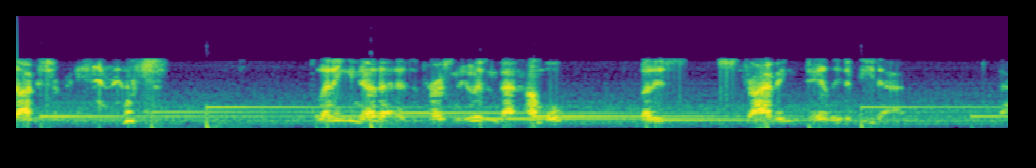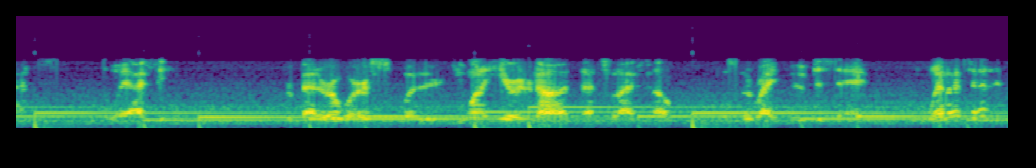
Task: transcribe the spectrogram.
sucks for me. Letting you know that as a person who isn't that humble, but is striving daily to be that. That's the way I feel. For better or worse, whether you want to hear it or not, that's what I felt was the right move to say when I said it.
